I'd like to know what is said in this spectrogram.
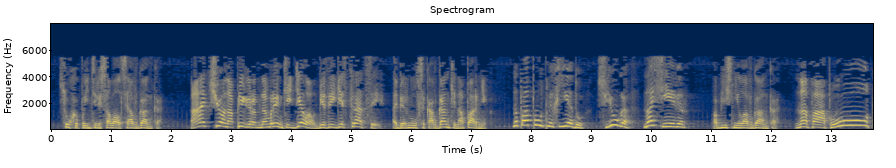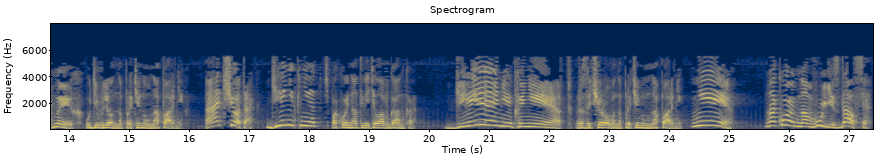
— сухо поинтересовался афганка. «А чё на пригородном рынке делал без регистрации?» — обернулся к афганке напарник. «На попутных еду, с юга на север», — объяснила афганка. «На попутных!» — удивленно протянул напарник. «А чё так?» «Денег нет», — спокойно ответила афганка. «Денег нет!» — разочарованно протянул напарник. «Не! На кой он нам в улье сдался?»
